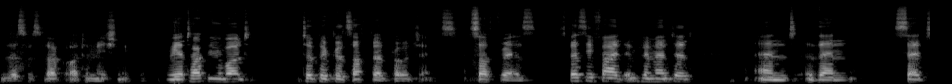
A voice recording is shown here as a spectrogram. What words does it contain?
the Swisslog automation. equipment. We are talking about typical software projects. Software is specified, implemented, and then set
